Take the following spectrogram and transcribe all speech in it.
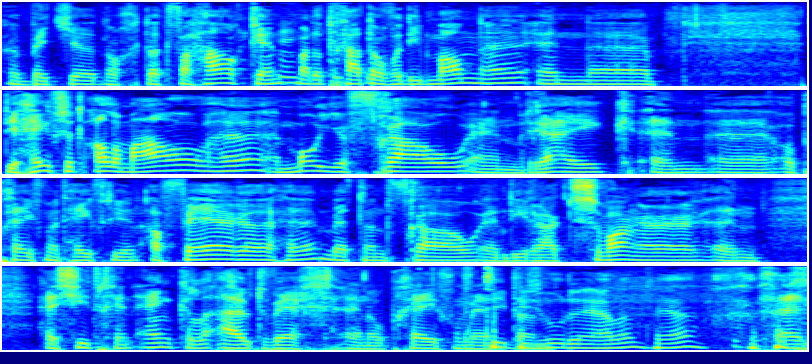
een beetje nog dat verhaal kent, maar dat gaat over die man. Hè, en eh, die heeft het allemaal. Hè, een mooie vrouw en rijk. En eh, op een gegeven moment heeft hij een affaire hè, met een vrouw en die raakt zwanger. En hij ziet geen enkele uitweg. En op een gegeven moment... Typisch dan- Woody Allen, ja. en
